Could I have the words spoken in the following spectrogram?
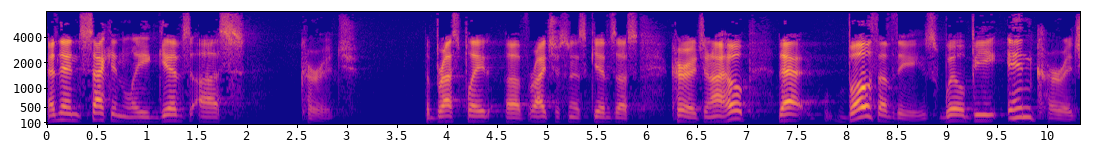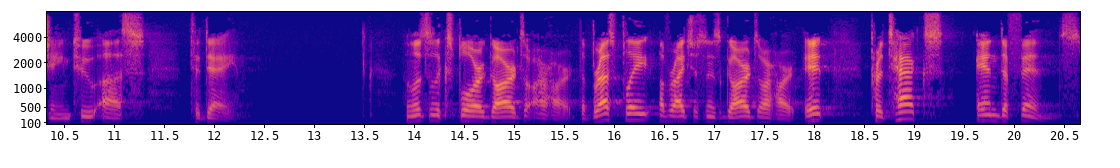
And then, secondly, gives us courage. The breastplate of righteousness gives us courage. And I hope that both of these will be encouraging to us today. And let's explore guards our heart. The breastplate of righteousness guards our heart. It protects and defends.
